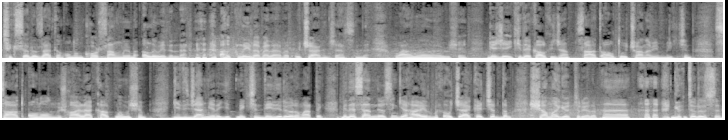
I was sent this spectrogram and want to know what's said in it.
Çıksa da zaten onun korsanlığını alıverirler. Aklıyla beraber uçağın içerisinde. Var mı öyle bir şey? Gece 2'de kalkacağım. Saat 6 uçağına binmek için. Saat 10 olmuş. Hala kalkmamışım. Gideceğim yere gitmek için deliriyorum artık. Bir de sen diyorsun ki hayır uçağı kaçırdım. Şam'a götürüyorum. Ha, götürürsün.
